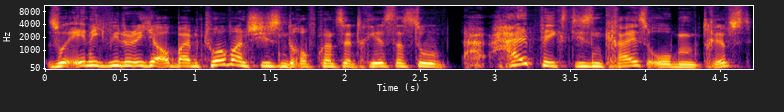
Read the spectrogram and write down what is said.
so ähnlich wie du dich ja auch beim Torwandschießen darauf konzentrierst, dass du halbwegs diesen Kreis oben triffst,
